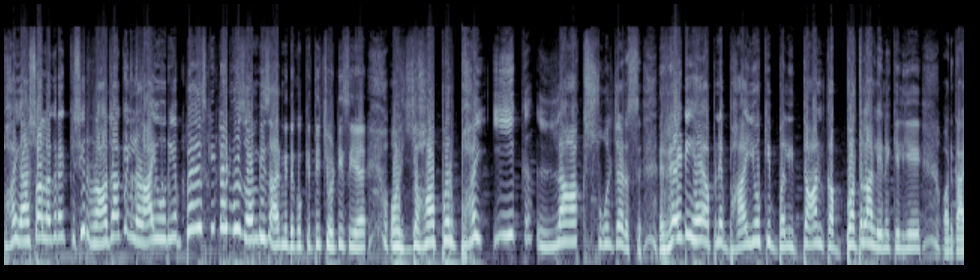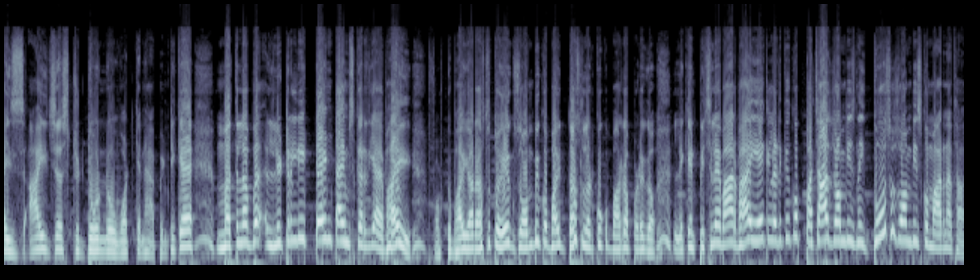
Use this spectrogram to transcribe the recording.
भाई ऐसा लग रहा है किसी राजा की लड़ाई हो रही है। भैंस की टाइट वो जॉम्बीज आर्मी देखो कितनी छोटी सी है। और यहाँ पर भाई एक लाख सोल्जर्स रेडी है अपने भाइयों की बलिदान का बदला लेने के लिए। और guys I just don't know what can happen ठीक है? मतलब लिटरली टेन टाइम्स कर दिया है भाई। फोर्टू भाई, यार, ऐसे तो एक जॉम्बी को भाई दस लड़कों को मारना पड़ेगा। लेकिन पिछले बार भाई एक लड़के को पचास जॉम्बीज नहीं, दो सौ जॉम्बीज को मारना था।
